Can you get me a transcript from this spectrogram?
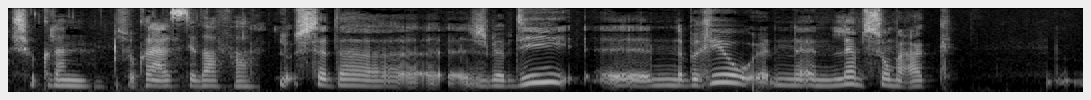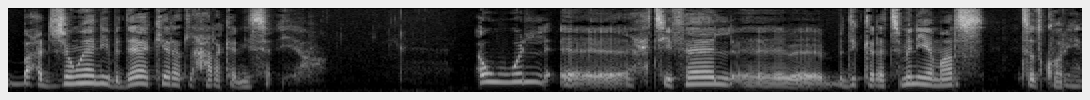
شكرا. شكرا على الاستضافة. الأستاذة الجبابدي نبغيو نلامسوا معك بعض جوانب ذاكرة الحركة النسائية. أول احتفال بذكرى 8 مارس تذكرين.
